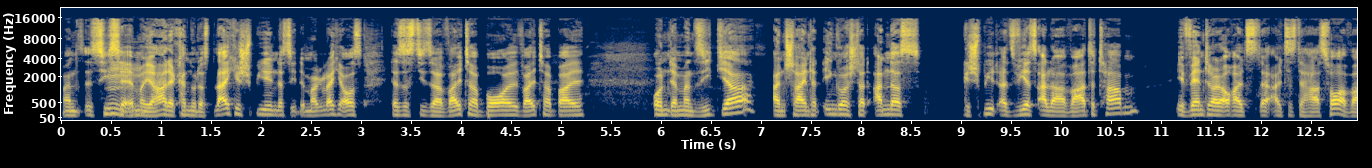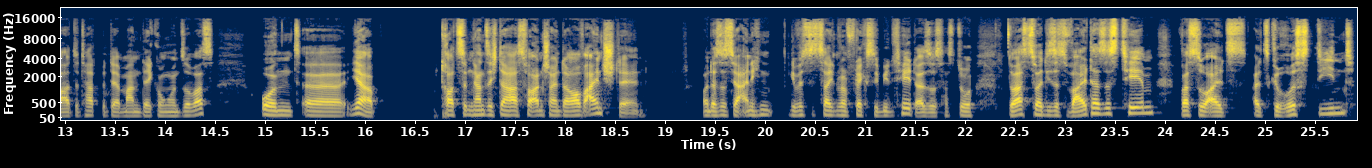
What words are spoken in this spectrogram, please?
Man, es hieß hm. ja immer, ja, der kann nur das Gleiche spielen, das sieht immer gleich aus. Das ist dieser Walter-Ball, Walter-Ball. Und man sieht ja, anscheinend hat Ingolstadt anders gespielt, als wir es alle erwartet haben. Eventuell auch als, der, als es der HSV erwartet hat mit der Manndeckung und sowas. Und äh, ja, trotzdem kann sich der HSV anscheinend darauf einstellen. Und das ist ja eigentlich ein gewisses Zeichen von Flexibilität. Also das hast du, du hast zwar dieses Walter-System, was so als, als Gerüst dient,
